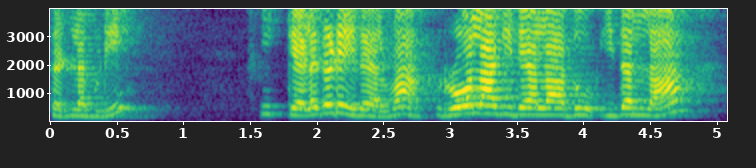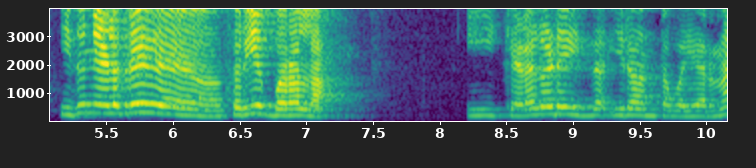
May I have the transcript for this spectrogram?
ಸಡ್ಲ ಬಿಡಿ. ಈ ಕೆಳಗಡೆ ಇದೆ ಅಲ್ವಾ? ರೋಲ್ ಆಗಿದೆ ಅಲ್ಲ ಅದು? ಇದಲ್ಲ. ಇದನ್ನ ಹೇಳಿದ್ರೆ ಸರಿಯಾಗಿ ಬರಲ್ಲ. ಈ ಕೆಳಗಡೆ ಇದ್ದ, ಇರೋ ಅಂಥ ವಯರ್ನ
